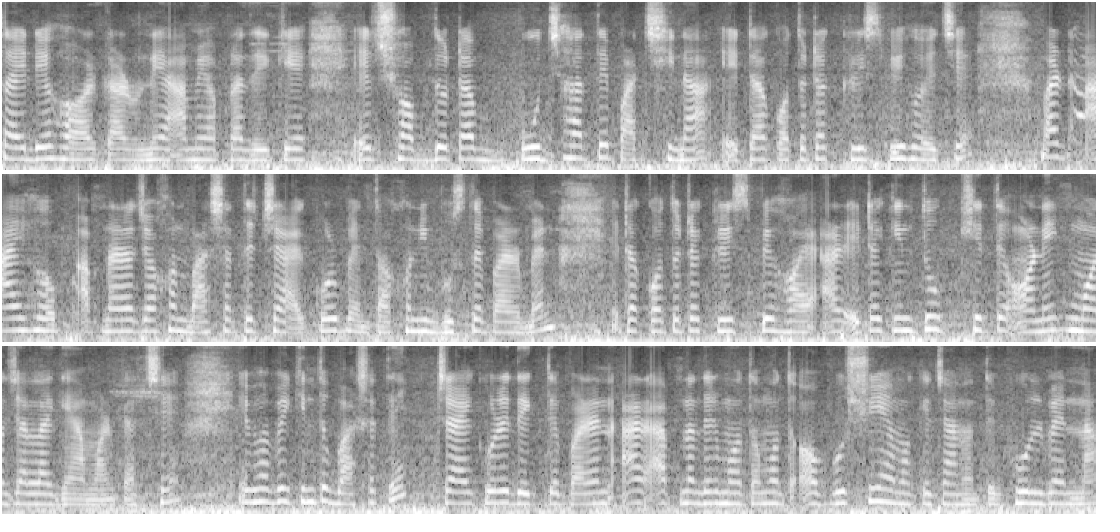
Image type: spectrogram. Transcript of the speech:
সাইডে হওয়ার কারণে আমি আপনাদেরকে এর শব্দটা বুঝাতে পারছি না, এটা কতটা ক্রিস্পি হয়েছে। বাট আই হোপ আপনারা যখন বাসাতে ট্রাই করবেন, তখনই বুঝতে পারবেন এটা কতটা ক্রিস্পি হয়। আর এটা কিন্তু খেতে অনেক মজা লাগে আমার কাছে। এভাবে কিন্তু বাসাতে ট্রাই করে দেখতে পারেন। আর আপনাদের মতামত অবশ্যই আমাকে জানাতে ভুলবেন না।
